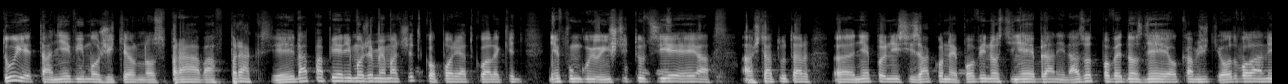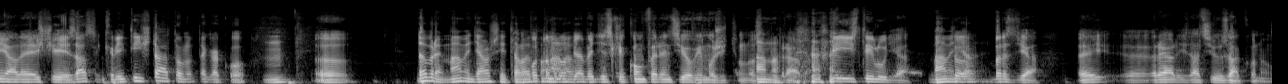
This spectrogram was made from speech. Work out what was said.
tu je tá nevymožiteľnosť práva v praxi. Na papieri môžeme mať všetko v poriadku, ale keď nefungujú inštitúcie a, a štatutár e, neplní si zákonné povinnosti, nie je braný na zodpovednosť, nie je okamžite odvolaný, ale ešte je zase krytý štátom, no tak ako... Hmm. E, Dobre, máme ďalší telefón. Potom ale... robia vedecké konferencie o vymožiteľnosti ano. práva. Tí istí ľudia. Máme to ďal... brzdia hej, e, realizáciu zákonov.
